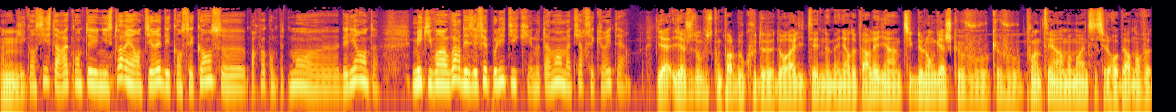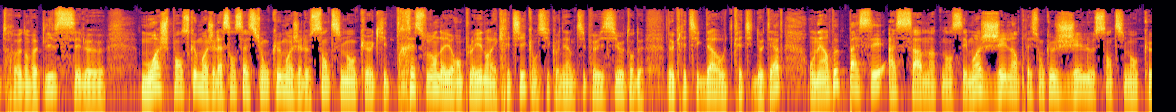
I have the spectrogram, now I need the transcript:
hein, Mm. qui consistent à raconter une histoire et à en tirer des conséquences euh, parfois complètement euh, délirantes, mais qui vont avoir des effets politiques, et notamment en matière sécuritaire. Il y a, il y a justement, parce qu'on parle beaucoup d'oralité, de, de manière de parler, il y a un tic de langage que vous, que vous pointez à un moment, Anne-Cécile Robert, dans votre, dans votre livre, c'est le moi je pense que, moi j'ai la sensation que, moi j'ai le sentiment que, qui est très souvent d'ailleurs employé dans la critique, on s'y connaît un petit peu ici autour de, de critiques d'art ou de critiques de théâtre, on est un peu passé à ça maintenant, c'est moi j'ai l'impression que, j'ai le sentiment que,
